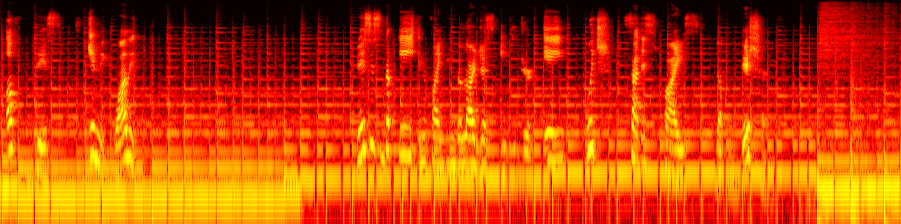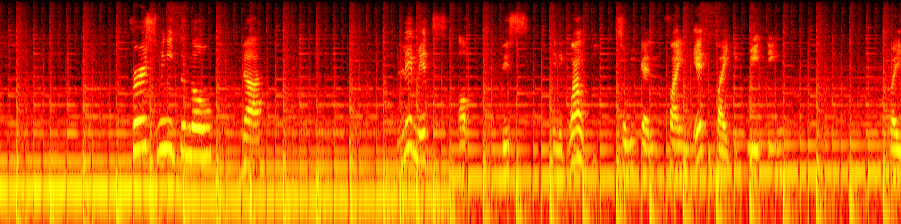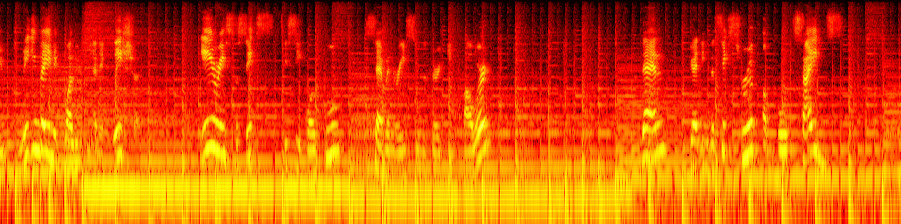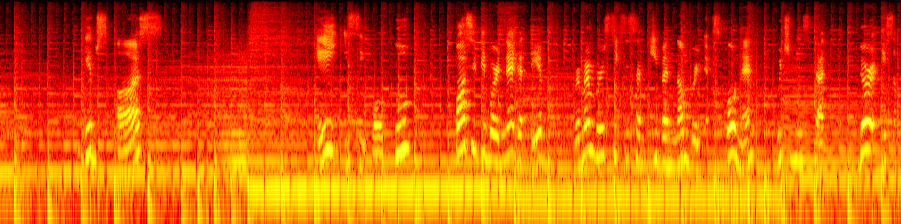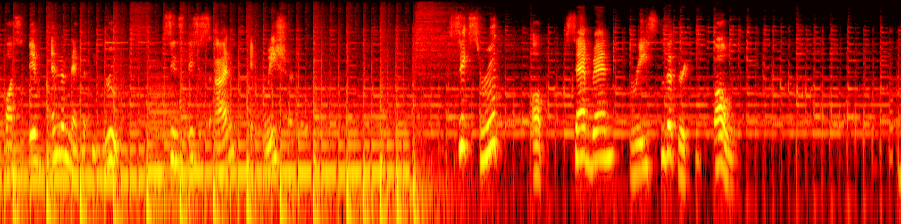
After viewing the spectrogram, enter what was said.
of this inequality. This is the key in finding the largest integer a which satisfies the condition. First, we need to know the limits of this inequality. So we can find it by equating, by making the inequality an equation. a raised to 6 is equal to 7 raised to the 13th power. Then, getting the sixth root of both sides gives us a is equal to positive or negative. Remember, 6 is an even numbered exponent, which means that there is a positive and a negative root, since this is an equation. 6 root of 7 raised to the 13th power.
